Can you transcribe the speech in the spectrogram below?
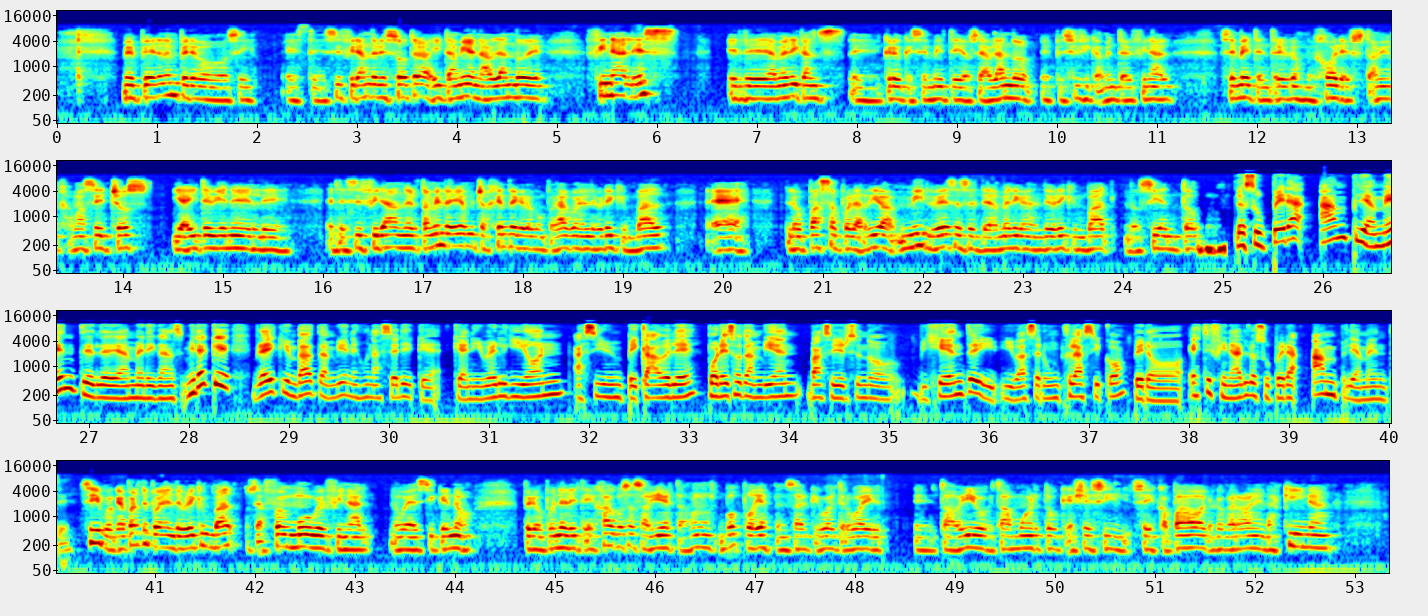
me pierden, pero sí, este, Sid Firander es otra. Y también hablando de finales, el de Americans eh, creo que se mete, o sea, hablando específicamente del final, se mete entre los mejores también jamás hechos. Y ahí te viene el de, el de Sid Firander. También leía mucha gente que lo comparaba con el de Breaking Bad. Eh, lo pasa por arriba mil veces el de American, el de Breaking Bad, lo siento. Lo supera ampliamente el de Americans. Mira que Breaking Bad también es una serie que, que a nivel guion ha sido impecable, por eso también va a seguir siendo vigente y, y, va a ser un clásico, pero este final lo supera ampliamente. Sí, porque aparte por el de Breaking Bad, o sea, fue muy buen final, no voy a decir que no, pero ponele, te dejaba cosas abiertas, vos, vos podías pensar que Walter White eh, estaba vivo, que estaba muerto, que Jesse se escapaba, que lo agarraban en la esquina.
